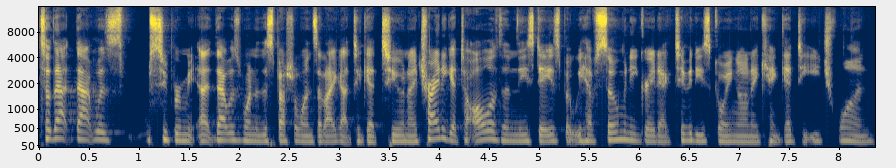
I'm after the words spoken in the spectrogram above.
so that that was super uh, that was one of the special ones that i got to get to and i try to get to all of them these days but we have so many great activities going on i can't get to each one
